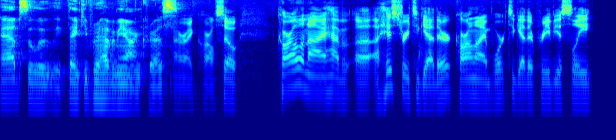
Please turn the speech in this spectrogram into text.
Absolutely. Thank you for having me on, Chris. All right, Carl. So, Carl and I have a history together. Carl and I have worked together previously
